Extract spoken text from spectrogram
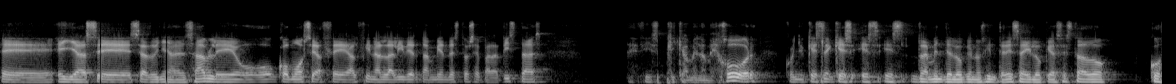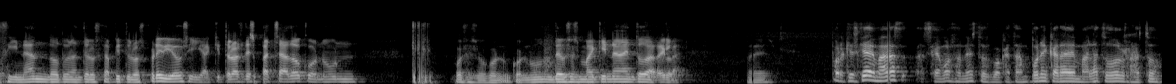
eh, ella se, se adueña del sable o, o cómo se hace al final la líder también de estos separatistas. Es decir, explícamelo mejor, coño, que, es, que es, es- es realmente lo que nos interesa y lo que has estado cocinando durante los capítulos previos y aquí te lo has despachado con un, pues eso, con, con un Deus Ex Máquina en toda regla. ¿sabes? Porque es que además, seamos honestos, Bocatán pone cara de mala todo el rato.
